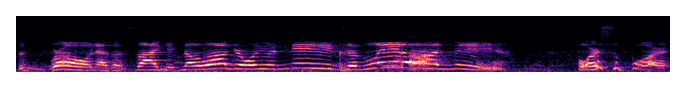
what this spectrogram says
to grown as a psychic. No longer will you need to lean on me for support.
